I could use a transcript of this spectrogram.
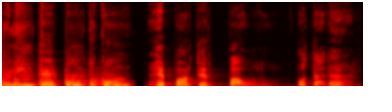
Uninter.com Repórter Paulo Otaran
